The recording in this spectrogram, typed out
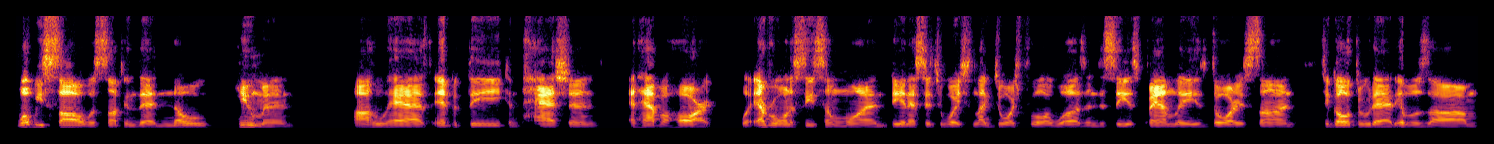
what we saw was something that no human uh, who has empathy, compassion, and have a heart will ever want to see someone be in that situation like George Floyd was, and to see his family, his daughter, his son, to go through that, it was um,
